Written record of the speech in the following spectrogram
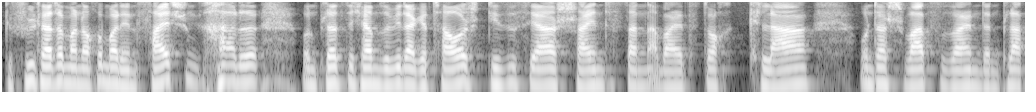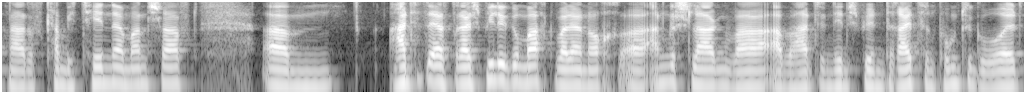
Gefühlt hatte man auch immer den Falschen gerade und plötzlich haben sie wieder getauscht. Dieses Jahr scheint es dann aber jetzt doch klar unter Schwarz zu sein, denn Plattenhardt ist Kapitän der Mannschaft. Ähm, hat jetzt erst drei Spiele gemacht, weil er noch äh, angeschlagen war, aber hat in den Spielen 13 Punkte geholt,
